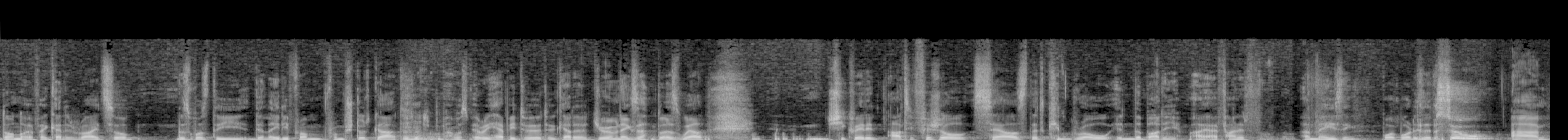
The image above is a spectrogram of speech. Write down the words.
don't know if I get it right. So this was the, the lady from, from Stuttgart. Mm-hmm. I was very happy to, to get a German example as well. She created artificial cells that can grow in the body. I, I find it amazing. What, what is it? So, um,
